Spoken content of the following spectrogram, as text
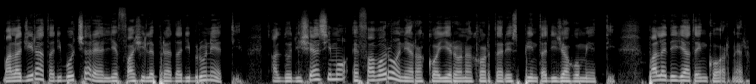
ma la girata di Bocciarelli è facile preda di Brunetti. Al dodicesimo è Favaroni a raccogliere una corta respinta di Giacometti, palla deviata in corner.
